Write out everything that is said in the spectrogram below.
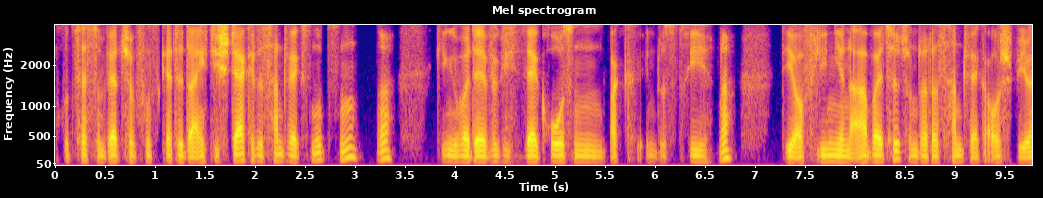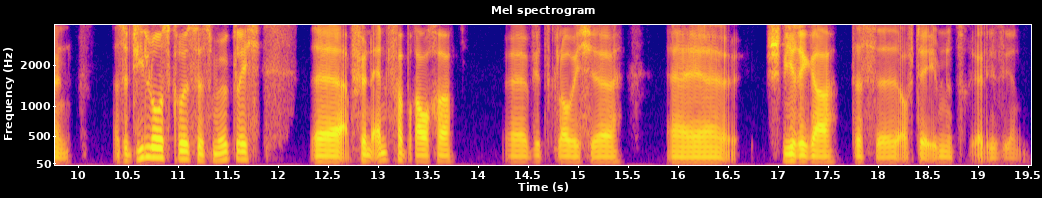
Prozess- und Wertschöpfungskette da eigentlich die Stärke des Handwerks nutzen, ne? gegenüber der wirklich sehr großen Backindustrie, ne? die auf Linien arbeitet und da das Handwerk ausspielen. Also die Losgröße ist möglich. Äh, für einen Endverbraucher äh, wird es, glaube ich, äh, äh, schwieriger, das äh, auf der Ebene zu realisieren.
